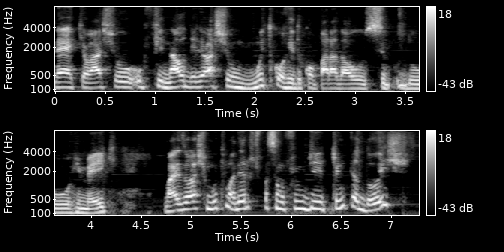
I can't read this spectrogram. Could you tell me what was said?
É, que eu acho, o final dele eu acho muito corrido comparado ao do remake, mas eu acho muito maneiro, tipo assim, um filme de 32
